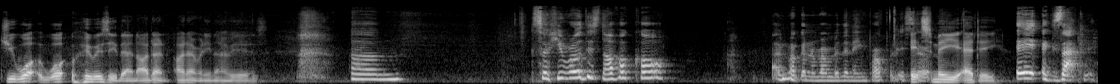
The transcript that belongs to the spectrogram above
Do you what what? Who is he then? I don't I don't really know who he is. Um. So he wrote this novel called. I'm not going to remember the name properly. So. It's me, Eddie. Eh, exactly.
